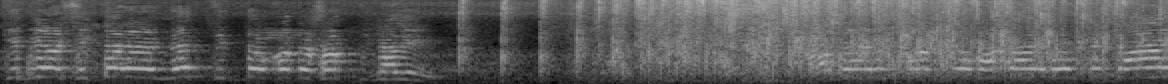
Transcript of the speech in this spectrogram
কিবিয়া শিকদারের নেতৃত্ব কত শক্তিশালী আমরা এই পত্র ভাষায় বলতে চাই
